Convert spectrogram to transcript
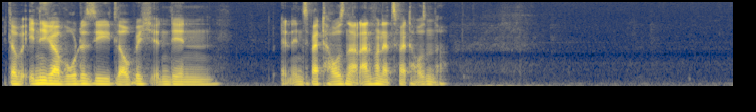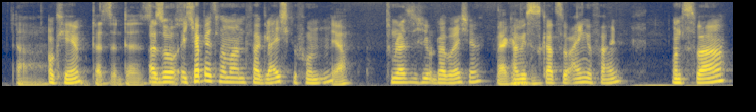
ich glaube, inniger wurde sie, glaube ich, in den, in den 2000er, Anfang der 2000er. Ja, Okay. das sind, das sind Also ich habe jetzt nochmal einen Vergleich gefunden. ja, Tut mir leid, dass ich dich unterbreche. Ja, mir ist es gerade so eingefallen. Und zwar,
